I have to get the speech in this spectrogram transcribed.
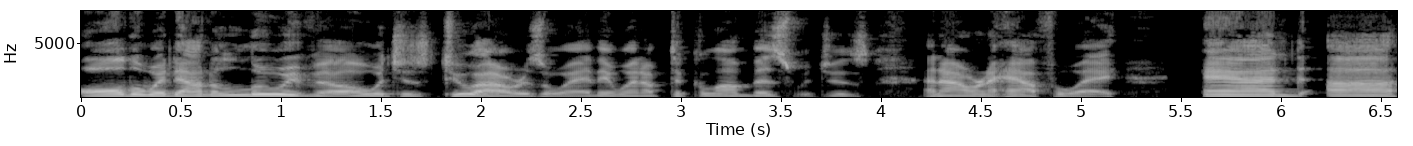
all the way down to Louisville, which is two hours away. They went up to Columbus, which is an hour and a half away. And uh,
